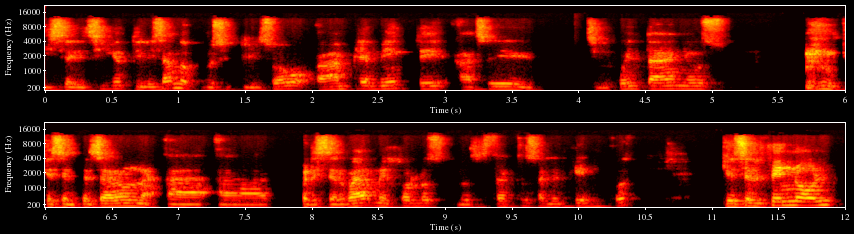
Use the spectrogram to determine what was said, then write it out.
y se sigue utilizando, pero se utilizó ampliamente hace 50 años que se empezaron a, preservar mejor los, los, extractos alergénicos, que es el fenol,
